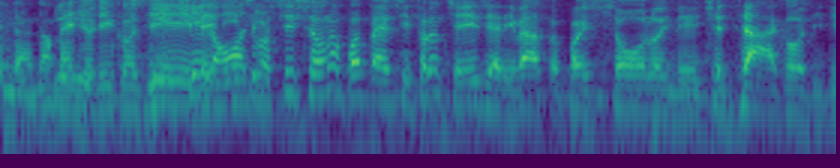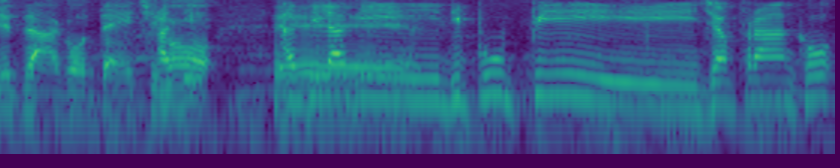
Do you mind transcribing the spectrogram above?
No, no, die- meglio di così, 10 benissimo. Si sono un po' persi i francesi, è arrivato poi solo invece Zago, Didier Zago, decimo. di, al di là Eh, di, di Puppi, Gianfranco,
